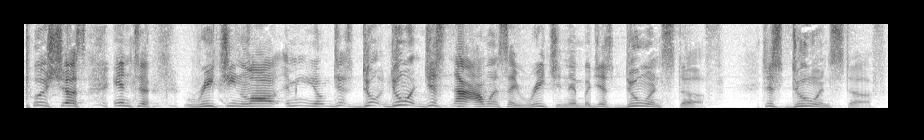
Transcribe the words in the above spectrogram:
push us into reaching law. I mean, you know, just do, doing, just not, I wouldn't say reaching them, but just doing stuff. Just doing stuff.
